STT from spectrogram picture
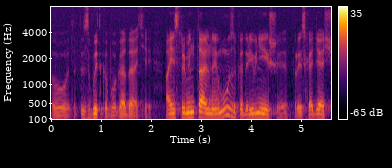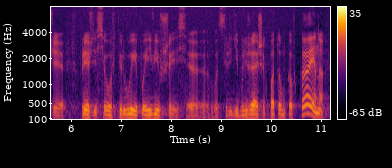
вот, от избытка благодати. А инструментальная музыка, древнейшая, происходящая прежде всего впервые появившаяся вот среди ближайших потомков Каина –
